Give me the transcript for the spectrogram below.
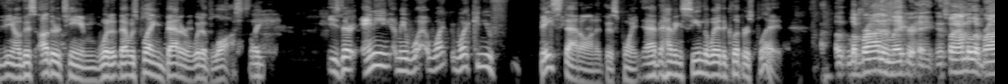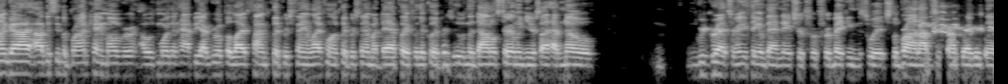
you know this other team would that was playing better would have lost. Like, is there any? I mean, what what what can you f- base that on at this point? Having seen the way the Clippers played. Uh, LeBron and Laker hate. It's funny. I'm a LeBron guy. Obviously, LeBron came over. I was more than happy. I grew up a lifetime Clippers fan, lifelong Clippers fan. My dad played for the Clippers. It was the Donald Sterling year, so I have no regrets or anything of that nature for for making the switch. LeBron obviously trumped everything.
